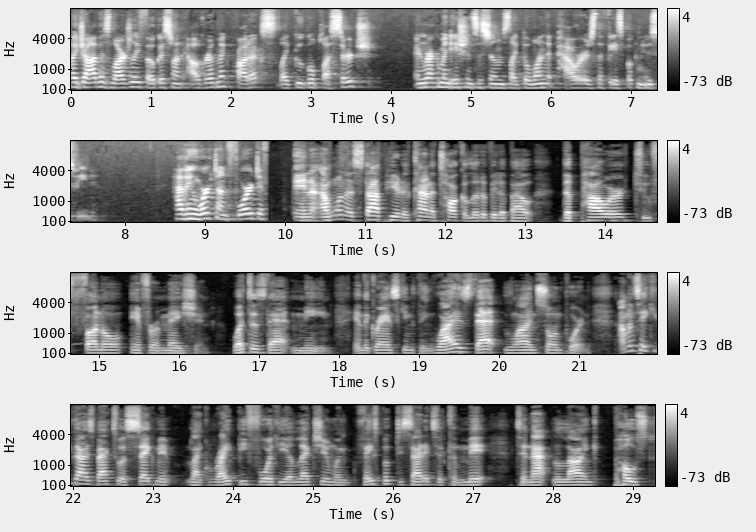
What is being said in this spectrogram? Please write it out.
My job has largely focused on algorithmic products like Google Plus Search and recommendation systems like the one that powers the Facebook newsfeed. Having worked on four different and I want to stop here to kind of talk a little bit about the power to funnel information. What does that mean in the grand scheme of things? Why is that line so important? I'm going to take you guys back to a segment like right before the election when Facebook decided to commit to not allowing posts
